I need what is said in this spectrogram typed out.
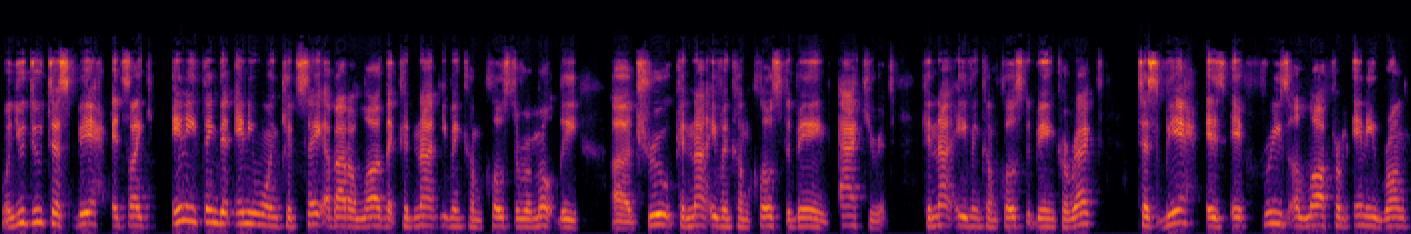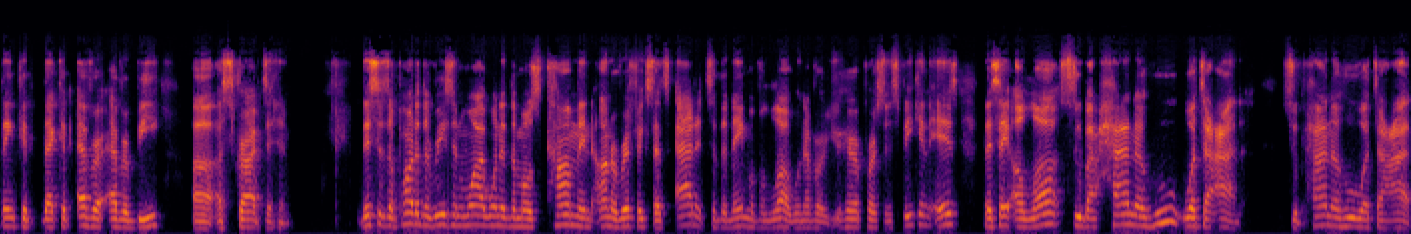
When you do tasbih, it's like anything that anyone could say about Allah that could not even come close to remotely uh, true, could not even come close to being accurate, cannot even come close to being correct. Tasbih is it frees Allah from any wrong thing could, that could ever, ever be uh, ascribed to him. This is a part of the reason why one of the most common honorifics that's added to the name of Allah whenever you hear a person speaking is they say Allah subhanahu wa ta'ala. Subhanahu wa ta'ala.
